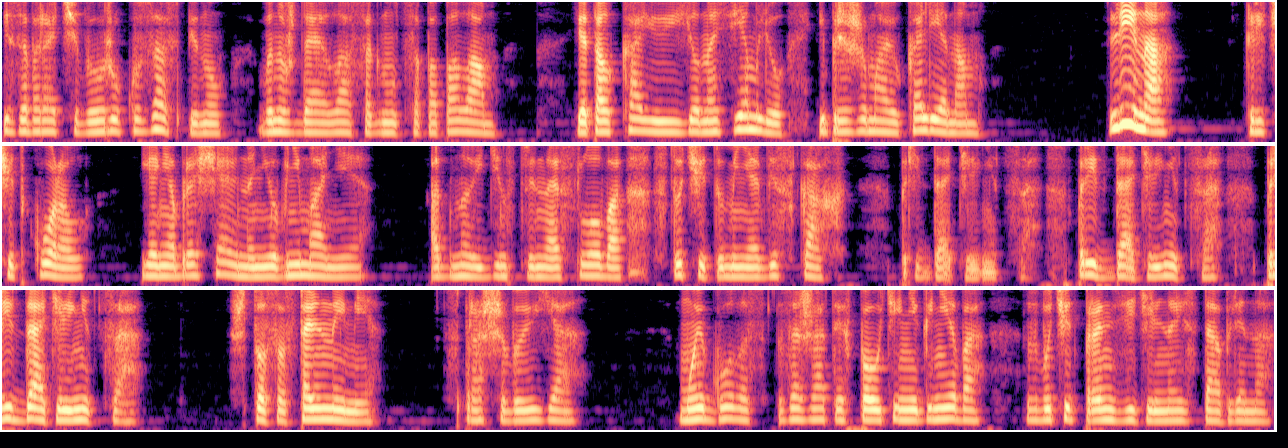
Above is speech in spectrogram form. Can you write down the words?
и заворачиваю руку за спину, вынуждая Ла согнуться пополам. Я толкаю ее на землю и прижимаю коленом. «Лина!» — кричит Корал. Я не обращаю на нее внимания. Одно единственное слово стучит у меня в висках. «Предательница! Предательница! Предательница!» «Что с остальными?» — спрашиваю я. Мой голос, зажатый в паутине гнева, звучит пронзительно и сдавленно.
